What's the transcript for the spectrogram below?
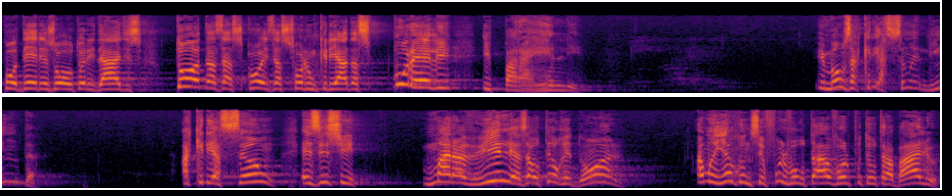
poderes ou autoridades, todas as coisas foram criadas por ele e para Ele. Irmãos, a criação é linda. A criação, existe maravilhas ao teu redor. Amanhã, quando você for voltar, vou para o teu trabalho.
